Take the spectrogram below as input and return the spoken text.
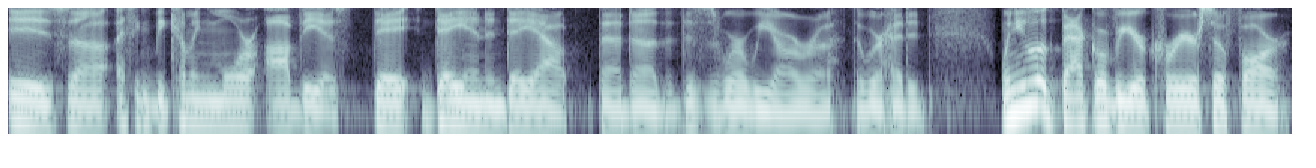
is uh, I think becoming more obvious day day in and day out that uh, that this is where we are uh, that we're headed. When you look back over your career so far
